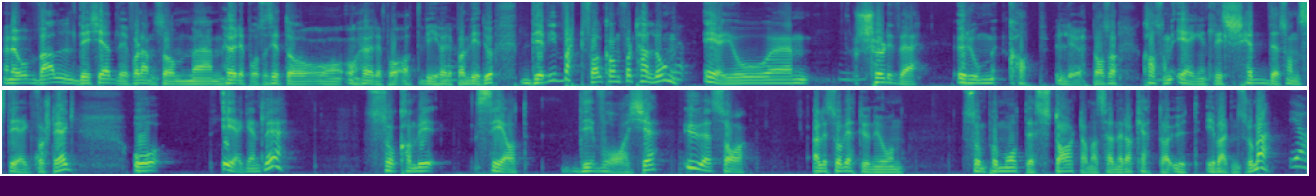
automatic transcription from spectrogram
Men det er jo veldig kjedelig for dem som eh, hører på, som sitter og, og, og hører på at vi hører på en video. Det vi i hvert fall kan fortelle om, Ja. er jo um, sjølve romkappløpet. Altså hva som egentlig skjedde sånn steg for steg. Og egentlig så kan vi se at det var ikke USA eller Sovjetunionen som på en måte starta med å sende raketter ut i verdensrommet. Ja.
